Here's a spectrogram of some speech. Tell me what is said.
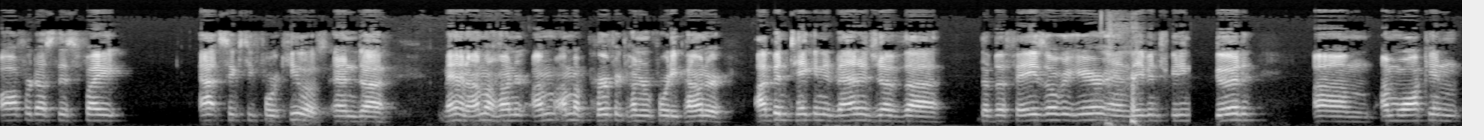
offered us this fight at 64 kilos. And uh, man, I'm a hundred. I'm I'm a perfect 140 pounder. I've been taking advantage of the the buffets over here, and they've been treating me good. Um, I'm walking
